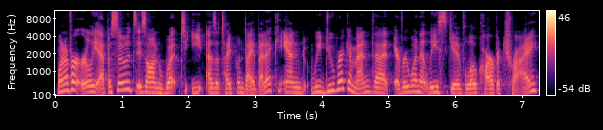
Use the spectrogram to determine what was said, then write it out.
One of our early episodes is on what to eat as a type 1 diabetic, and we do recommend that everyone at least give low carb a try.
